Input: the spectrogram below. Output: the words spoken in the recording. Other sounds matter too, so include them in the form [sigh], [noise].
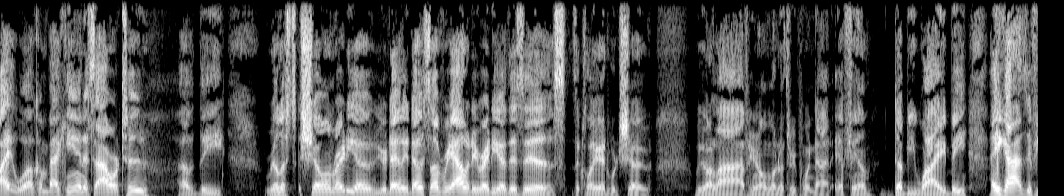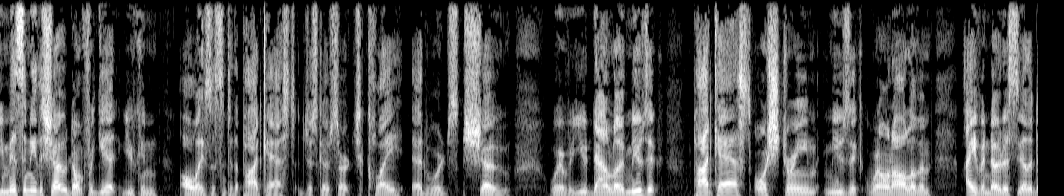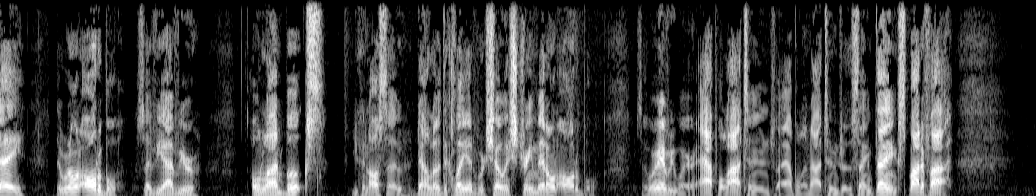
All right, welcome back in. It's hour two of the realest show on radio, your daily dose of reality radio. This is the Clay Edwards Show. We are live here on 103.9 FM, WYAB. Hey guys, if you miss any of the show, don't forget you can always listen to the podcast. Just go search Clay Edwards Show. Wherever you download music, podcast, or stream music, we're on all of them. I even noticed the other day that we're on Audible. So if you have your online books. You can also download the Clay Edwards Show and stream it on Audible. So we're everywhere. Apple, iTunes. Apple and iTunes are the same thing. Spotify,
